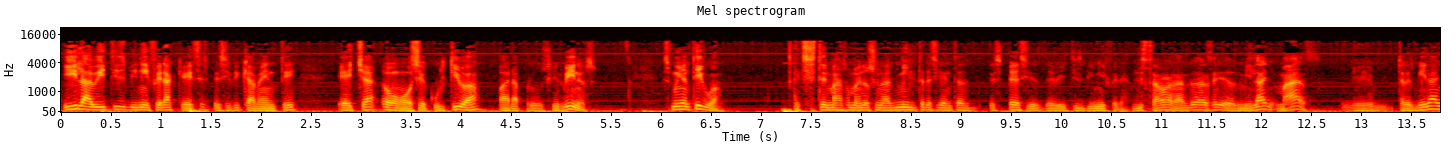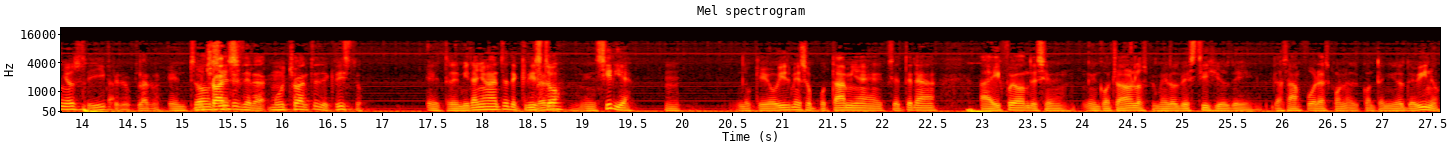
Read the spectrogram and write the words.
Y la vitis vinífera, que es específicamente hecha o se cultiva para producir vinos. Es muy antigua. Existen más o menos unas 1.300 especies de vitis vinífera. Yo estaba hablando de hace dos mil años, más. Eh, 3.000 años. Sí, pero claro. mucho, Entonces- antes de la, mucho antes de Cristo. Eh, 3.000 años antes de Cristo en Siria, Mm. lo que hoy es Mesopotamia, etcétera. Ahí fue donde se encontraron los primeros vestigios de las ánforas con los contenidos de vino.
